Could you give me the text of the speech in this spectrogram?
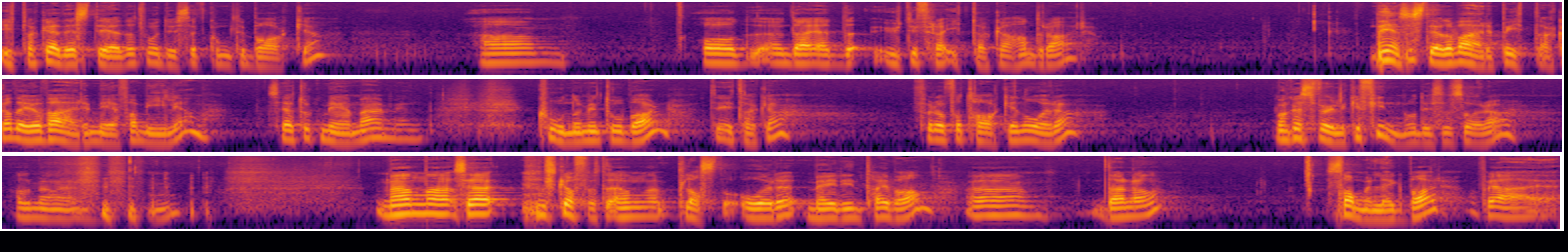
Itaka er det stedet hvor Dysef kom tilbake. Um, og det er ut ifra Itaka han drar. Det eneste stedet å være på Itaka det er å være med familien. Så jeg tok med meg min kone og mine to barn til Itaka for å få tak i en åre. Man kan selvfølgelig ikke finne noe av disse såra. Men, eh, så jeg skaffet en plaståre made in Taiwan uh, der nede. Sammenleggbar. For jeg,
